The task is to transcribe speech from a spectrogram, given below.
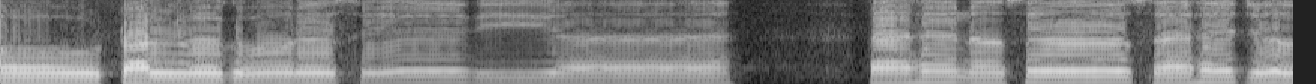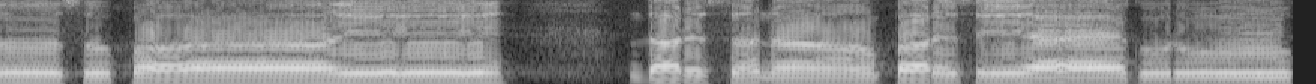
ਹੋ ਟਲ ਗੁਰ ਸੇਵੀਐ, ਅਹਨਸ ਸਹਜ ਸੁਪਾਏ। ਦਰਸ਼ਨ ਪਰਸਿਐ ਗੁਰੂ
